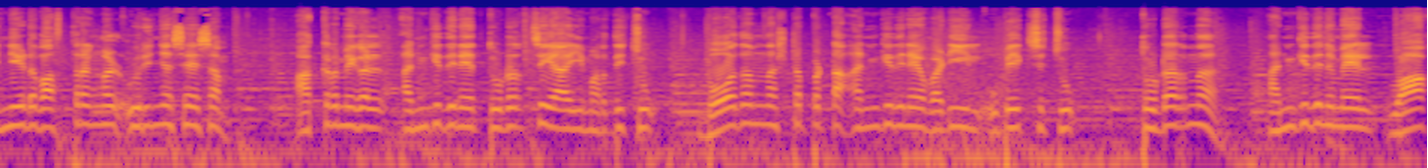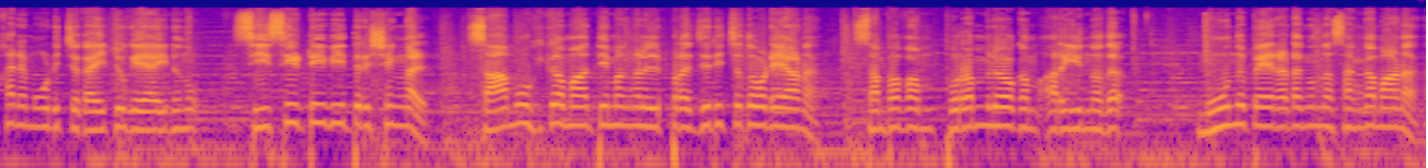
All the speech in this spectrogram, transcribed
പിന്നീട് വസ്ത്രങ്ങൾ ഉരിഞ്ഞ ശേഷം അക്രമികൾ അൻകിതിനെ തുടർച്ചയായി മർദ്ദിച്ചു. ബോധം നഷ്ടപ്പെട്ട അൻകിതിനെ വഴിയിൽ ഉപേക്ഷിച്ചു. തുടർന്ന് അൻകിതിനുമേൽ വാഹനമോടിച്ച് കയറ്റുകയായിരുന്നു. സി സി ടി വി ദൃശ്യങ്ങൾ സാമൂഹിക മാധ്യമങ്ങളിൽ പ്രചരിച്ചതോടെയാണ് സംഭവം പുറം ലോകം അറിയുന്നത്. മൂന്ന് പേരടങ്ങുന്ന സംഘമാണ്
